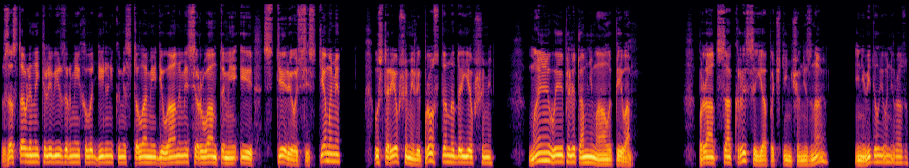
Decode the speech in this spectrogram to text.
Заставленный телевизорами и холодильниками, столами и диванами, сервантами и стереосистемами, устаревшими или просто надоевшими, мы выпили там немало пива. Про отца крысы я почти ничего не знаю и не видел его ни разу.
